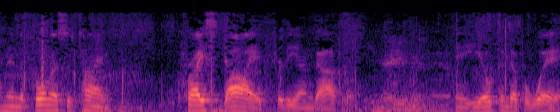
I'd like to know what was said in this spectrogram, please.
And in the fullness of time, Christ died for the ungodly. And He opened up a way.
